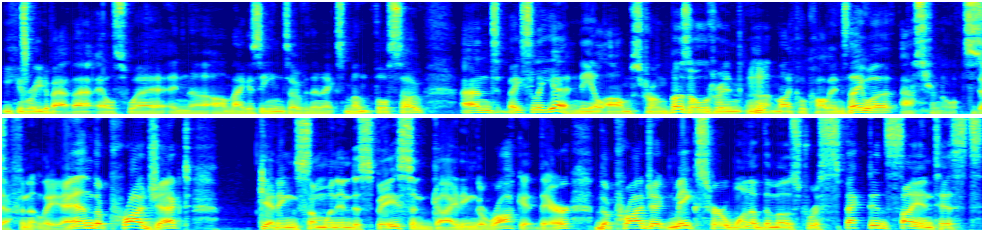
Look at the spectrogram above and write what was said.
You can read about that elsewhere in uh, our magazines over the next month or so. And basically, yeah, Neil Armstrong, Buzz Aldrin, uh, Michael Collins, they were astronauts. Definitely. And the project getting someone into space and guiding the rocket there, the project makes her one of the most respected scientists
